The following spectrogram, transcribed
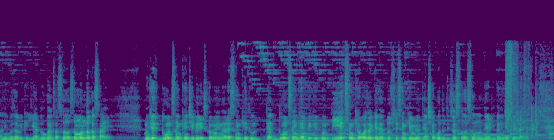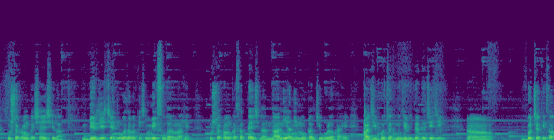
आणि वजाबाकी या दोघांचा सहसंबंध कसा आहे? म्हणजे दोन संख्यांची बेरीज करून येणाऱ्या संख्येतून त्या दोन संख्यांपैकी कोणतीही एक संख्या वजा केल्यास दुसरी संख्या मिळते अशा पद्धतीचा सहसंबंध या ठिकाणी घेतलेला आहे. पृष्ठ क्रमांक शहाऐंशीला बेरजेची आणि वजाबाकीची मिक्स उदाहरणं आहेत पृष्ठ क्रमांक सत्याऐंशीला नाणी आणि नोटांची ओळख आहे. माझी बचत म्हणजे विद्यार्थ्याची जी बचतीचा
